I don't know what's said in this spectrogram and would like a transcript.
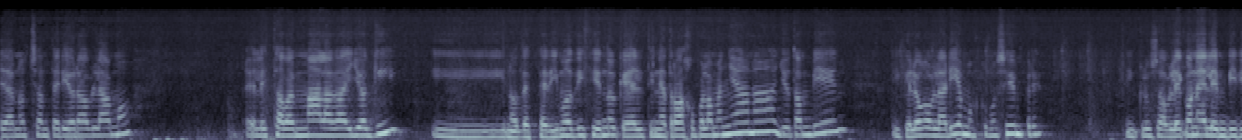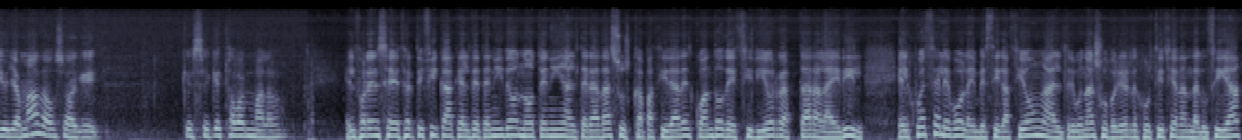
La noche anterior hablamos él estaba en Málaga y yo aquí y nos despedimos diciendo que él tiene trabajo por la mañana, yo también, y que luego hablaríamos como siempre. Incluso hablé con él en videollamada, o sea que, que sé que estaba en Málaga. El forense certifica que el detenido no tenía alteradas sus capacidades cuando decidió raptar a la edil. El juez elevó la investigación al Tribunal Superior de Justicia de Andalucía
